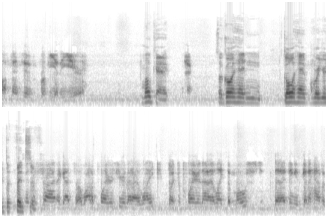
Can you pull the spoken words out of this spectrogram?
offensive rookie of the year. Okay. So go ahead and go ahead for your defensive. Side, I got a lot of players here that I like, but the player that I like the most, that I think is going to have a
